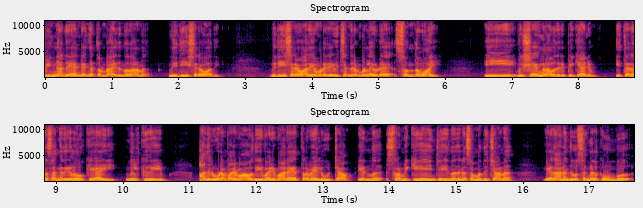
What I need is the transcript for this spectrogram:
പിന്നെ അദ്ദേഹം രംഗത്തുണ്ടായിരുന്നതാണ് നിരീശ്വരവാദി. നിരീശ്വരവാദി നമ്മുടെ രവിചന്ദ്രൻ പിള്ളയുടെ സ്വന്തമായി ഈ വിഷയങ്ങൾ അവതരിപ്പിക്കാനും ഇത്തരം സംഗതികളുമൊക്കെയായി നിൽക്കുകയും അതിലൂടെ പരമാവധി വരുമാനം എത്രമേൽ ഊറ്റാം എന്ന് ശ്രമിക്കുകയും ചെയ്യുന്നതിനെ സംബന്ധിച്ചാണ് ഏതാനും ദിവസങ്ങൾക്ക് മുമ്പ്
